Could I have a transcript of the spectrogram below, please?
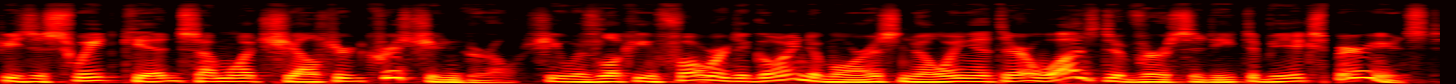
She's a sweet kid, somewhat sheltered Christian girl. She was looking forward to going to Morris knowing that there was diversity to be experienced.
